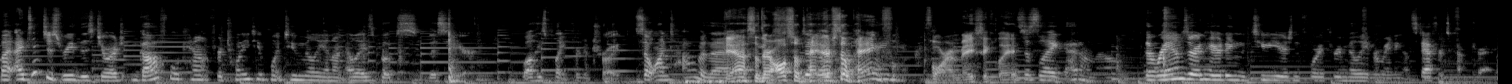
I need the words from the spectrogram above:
but I did just read this. George Goff will count for 22.2 million on LA's books this year, while he's playing for Detroit. So on top of that, Yeah, so they're he's also pay, they're still paying for, for him basically. It's just like I don't know. The Rams are inheriting the two years and 43 million remaining on Stafford's contract.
